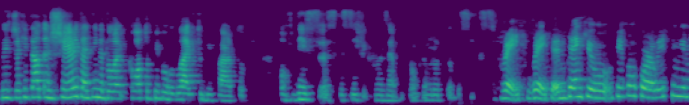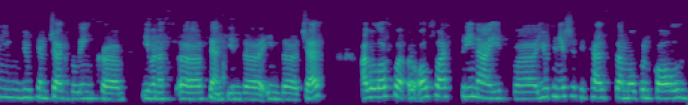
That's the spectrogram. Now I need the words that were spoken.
please check it out and share it. I think that like, a lot of people would like to be part of of this uh, specific, for example, program Route the Six. Great, great, and thank you, people who are listening. You can check the link uh, even as uh, sent in the in the chat. I will also, also ask Trina if uh, Youth Initiative has some open calls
